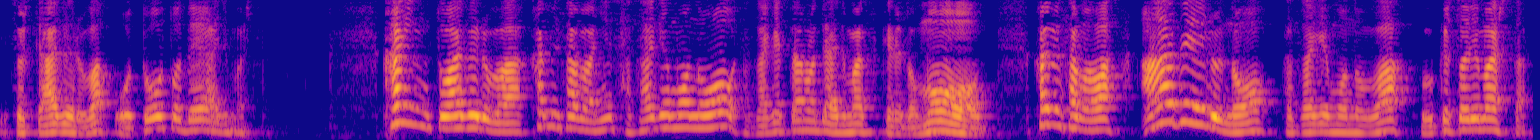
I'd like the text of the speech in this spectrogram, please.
り、そしてアベルは弟でありました。カインとアベルは神様に捧げ物を捧げたのでありますけれども、神様はアベルの捧げ物は受け取りました。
